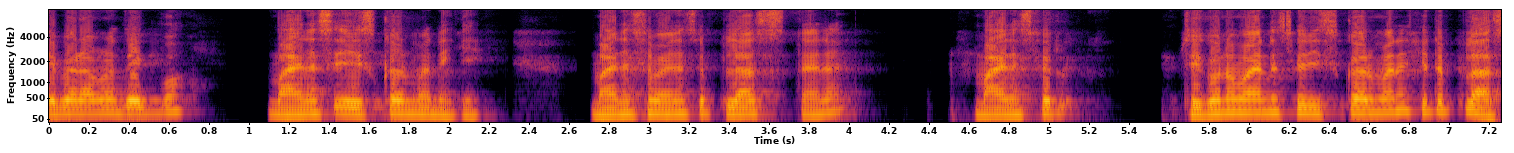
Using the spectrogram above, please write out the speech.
এবার আমরা দেখব মাইনাস এ স্কোয়ার মানে কি? মাইনাসে মাইনাসে প্লাস তাই না? মাইনাসের যে কোনো মাইনাসের স্কোয়ার মানে সেটা প্লাস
